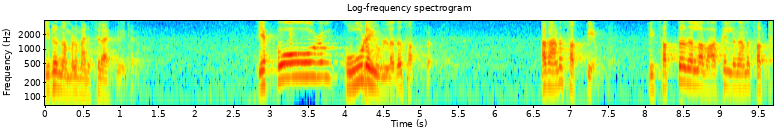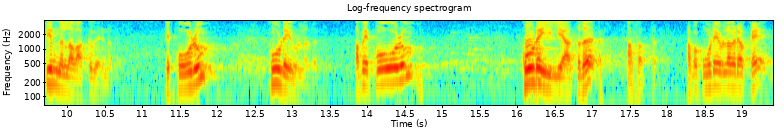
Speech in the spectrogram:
ഇത് നമ്മൾ മനസ്സിലാക്കി വെക്കണം. എപ്പോഴും കൂടെയുള്ളത് സത്ത്. അതാണ് സത്യം. ഈ സത്ത് എന്നുള്ള വാക്കിൽ നിന്നാണ് സത്യം എന്നുള്ള വാക്ക് വരുന്നത്. എപ്പോഴും കൂടെയുള്ളത്. അപ്പൊ എപ്പോഴും കൂടെയില്ലാത്തത് അസത്ത് അപ്പൊ കൂടെയുള്ളവരൊക്കെ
